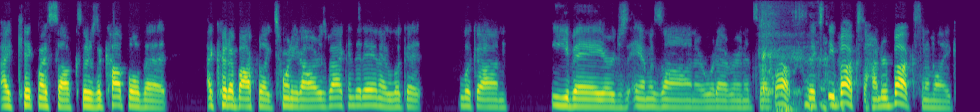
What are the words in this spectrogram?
I kick myself because there's a couple that I could have bought for like twenty dollars back in the day, and I look at look on eBay or just Amazon or whatever, and it's like, wow, sixty bucks, hundred bucks, and I'm like,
